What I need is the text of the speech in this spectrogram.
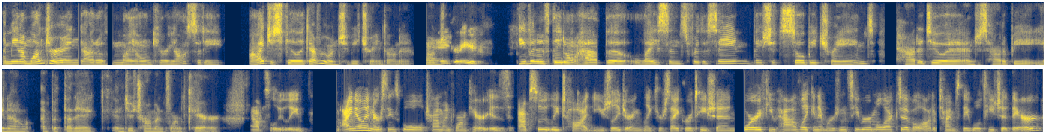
I mean, I'm wondering out of my own curiosity, I just feel like everyone should be trained on it. I um, agree. Even if they don't have the license for the SANE, they should still be trained how to do it and just how to be, you know, empathetic and do trauma informed care. Absolutely. I know in nursing school, trauma informed care is absolutely taught usually during like your psych rotation, or if you have like an emergency room elective, a lot of times they will teach it there.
